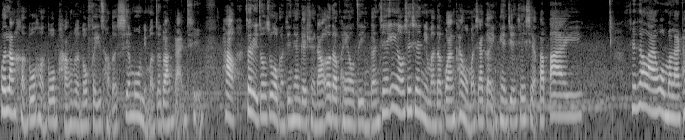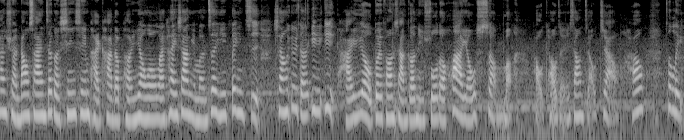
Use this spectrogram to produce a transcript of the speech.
会让很多很多旁人都非常的羡慕你们这段感情。好，这里就是我们今天给选到二的朋友指引跟建议哦。谢谢你们的观看，我们下个影片见，谢谢，拜拜。接下来我们来看选到三这个星星牌卡的朋友哦，来看一下你们这一辈子相遇的意义，还有对方想跟你说的话有什么？好，调整一下脚脚。好，这里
